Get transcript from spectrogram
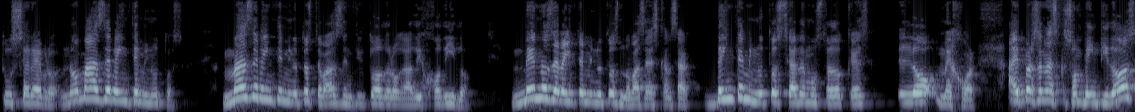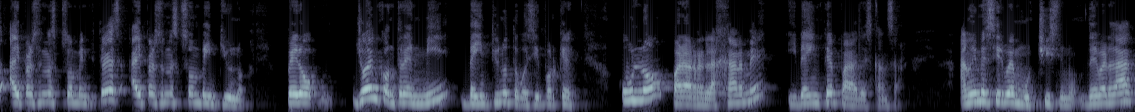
tu cerebro, no más de 20 minutos. Más de 20 minutos te vas a sentir todo drogado y jodido. Menos de 20 minutos no vas a descansar. 20 minutos se ha demostrado que es lo mejor. Hay personas que son 22, hay personas que son 23, hay personas que son 21. Pero yo encontré en mí 21, te voy a decir por qué. Uno, para relajarme y 20 para descansar. A mí me sirve muchísimo. De verdad,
